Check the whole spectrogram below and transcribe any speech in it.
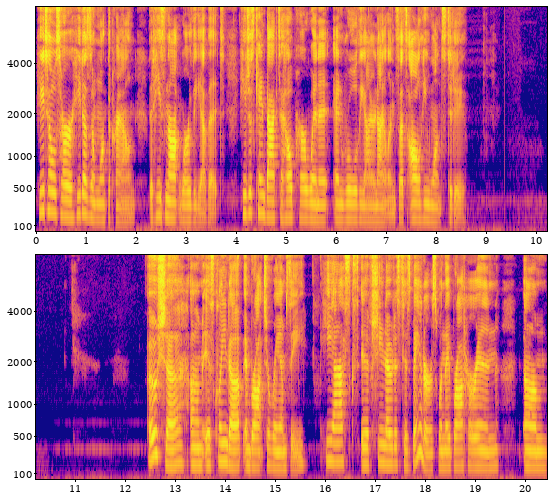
He tells her he doesn't want the crown, that he's not worthy of it. He just came back to help her win it and rule the Iron Islands. That's all he wants to do. Osha um, is cleaned up and brought to Ramsay. He asks if she noticed his banners when they brought her in um,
